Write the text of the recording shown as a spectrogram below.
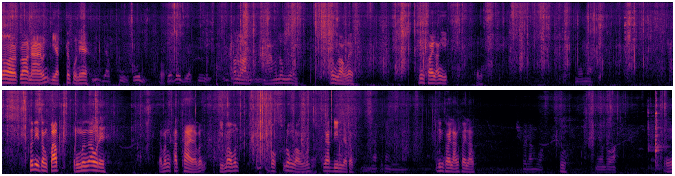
รอรอหนามันเบียดทั้งคนเนี่ยเหยียบผู้คุณเดี๋ยวไม่เหยียบพี่ต้องรอน้ำมันลงเลยต้องลองเลยดึงคอยหลังอีกมองมาตัวนี้ต้องปรับตรงมึงเอาเลยแต่มันคัดถ่ายอะมันขีเมามันบกลงหลองมันงัดดินจะต้องนับไปทางนี้ดึงถอยหลังถอยหลังไปล้างหัวอืมเนี่ยพอเอ๊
